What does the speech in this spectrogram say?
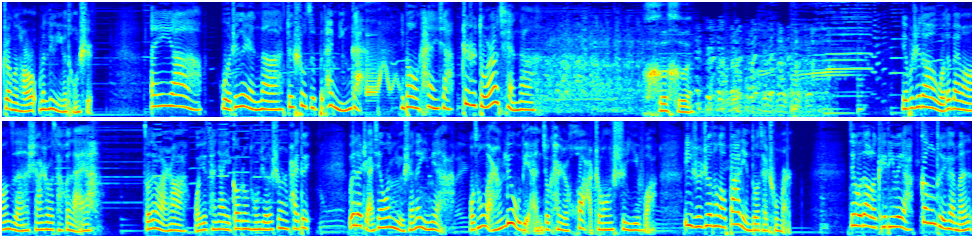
转过头问另一个同事：“哎呀，我这个人呢对数字不太敏感，你帮我看一下这是多少钱呢？”呵呵。也不知道我的白马王子啥时候才会来呀？昨天晚上啊，我去参加一高中同学的生日派对，为了展现我女神的一面啊，我从晚上六点就开始化妆试衣服啊，一直折腾到八点多才出门。结果到了 KTV 啊，刚推开门，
